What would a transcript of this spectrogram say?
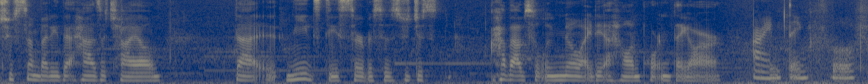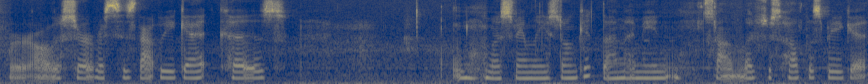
to somebody that has a child, that needs these services, you just have absolutely no idea how important they are. I'm thankful for all the services that we get because most families don't get them. I mean, it's not much just help us we get,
